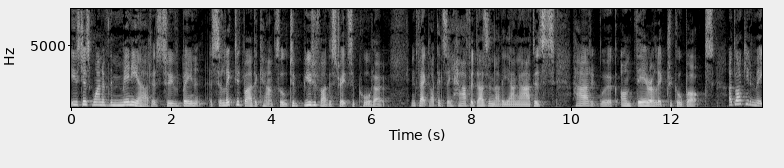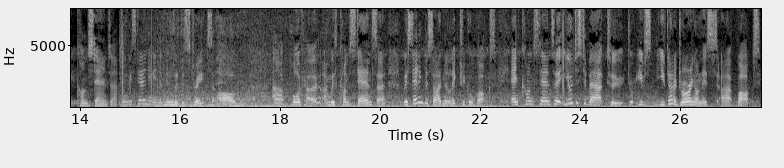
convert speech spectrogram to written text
is just one of the many artists who've been selected by the council to beautify the streets of Porto. In fact, I can see half a dozen other young artists hard at work on their electrical box. I'd like you to meet Constanza. Well, we're standing in the middle of the streets of uh, Porto. I'm with Constanza. We're standing beside an electrical box. And Constanza, you're just about to, you've, you've done a drawing on this uh, box.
